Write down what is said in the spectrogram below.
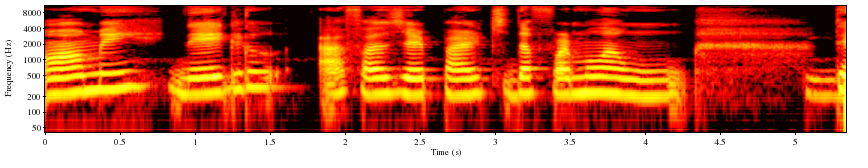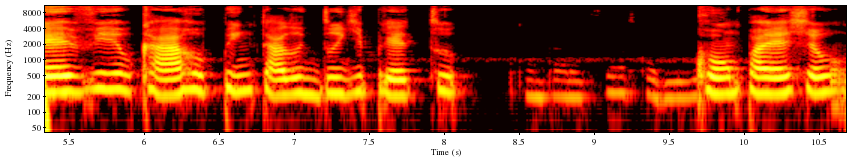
homem negro a fazer parte da Fórmula 1. Teve. Teve o carro pintado de preto, Compareceu às corridas. compareceu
